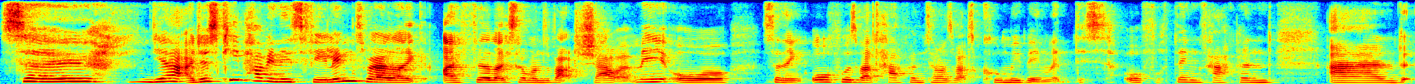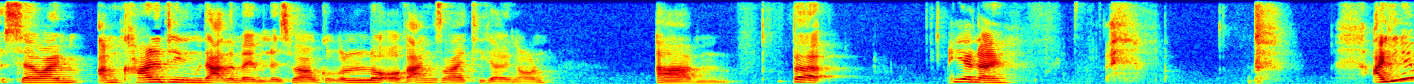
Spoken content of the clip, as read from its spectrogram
So yeah, I just keep having these feelings where like I feel like someone's about to shout at me or something awful is about to happen. Someone's about to call me, being like, "This awful thing's happened," and so I'm I'm kind of dealing with that at the moment as well. I've got a lot of anxiety going on, um, but you know, I you know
